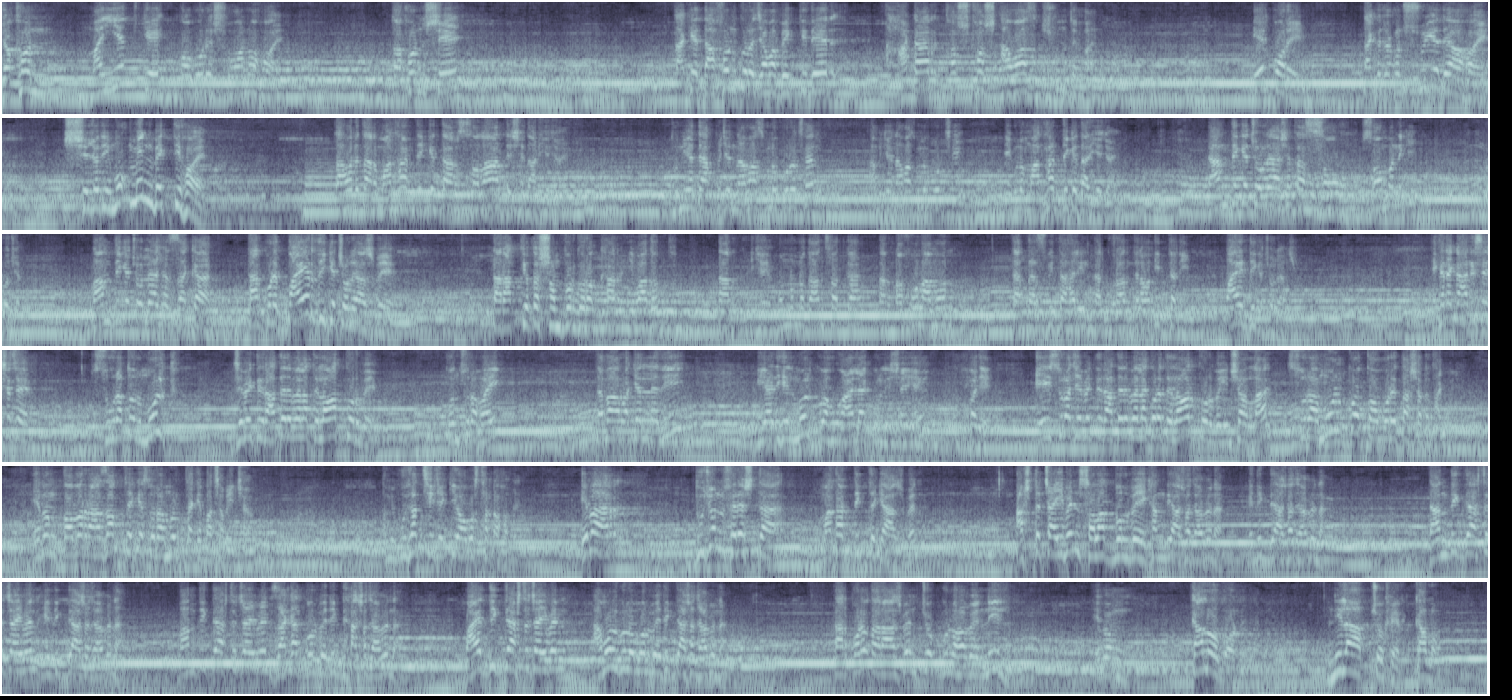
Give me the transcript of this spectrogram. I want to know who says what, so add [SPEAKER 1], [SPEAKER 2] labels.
[SPEAKER 1] যখন মাইয়েতকে কবরে শোয়ানো হয়, তখন সে তাকে দাফন করে যাওয়া ব্যক্তিদের হাঁটার খসখস আওয়াজ শুনতে পায়। এরপরে তাকে যখন শুয়ে দেওয়া হয়, সে যদি মুমিন ব্যক্তি হয়, তাহলে তার মাথার দিকে তার সলাত এসে দাঁড়িয়ে যায়। দুনিয়াতে আপনি যে নামাজগুলো পড়েছেন, আমি যে নামাজগুলো পড়ছি, এগুলো মাথার দিকে দাঁড়িয়ে যায়। ডান দিকে চলে আসে তার সম সম মানে কি? রোজা বাম দিকে চলে আসে জাকাত তারপরে পায়ের দিকে চলে আসবে। তার আত্মীয়তার সম্পর্ক রক্ষার ইবাদত, তার যে অন্যান্য দান সদকা তার নফল আমল, তার তাসবি তাহালিল, তার কোরআন, তেলাওয়াত ইত্যাদি পায়ের দিকে চলে আসবে। এখানে একটা হাদিস এসেছে, সূরাতুল মুলক, যে ব্যক্তি রাতের বেলা তেলাওয়াত করবে, কোন সূরা ভাই? তাবারাকাল্লাযী বিয়াদিহিল মুলক ওয়া হুয়া কুল্লি শাইইন এই সূরা যে ব্যক্তি রাতের বেলা করে তেলাওয়াত করবে, ইনশাআল্লাহ, সূরা মুলক কবরে তার সাথে থাকবে। এবং কবর আযাব থেকে সূরা মুলক তাকে বাঁচাবে, ইনশাআল্লাহ। আমি বুঝাচ্ছি যে কি অবস্থাটা হবে। এবার দুজন ফেরেশতা মাথার দিক থেকে আসবেন। আসতে চাইবেন সলাদ বলবে, এখান দিয়ে আসা যাবে না, এদিক দিয়ে আসা যাবে না। ডান দিক দিয়ে আসতে চাইবেন, এদিক দিয়ে আসা যাবে না। বাম দিক দিয়ে আসতে চাইবেন, জাকাত বলবে, এদিক দিয়ে আসা যাবে না। পায়ের দিক দিয়ে আসতে চাইবেন, আমলগুলো বলবে, এদিক দিয়ে আসা যাবে না। তারপরেও তারা আসবেন, চোখগুলো হবে নীল এবং কালো বর্ণ নীলাপ চোখের, কালো।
